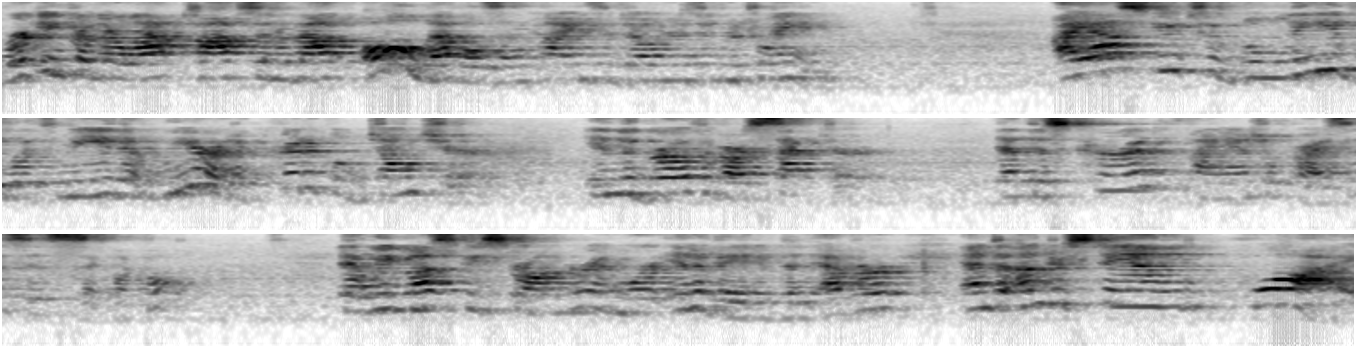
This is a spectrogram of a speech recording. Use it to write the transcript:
working from their laptops and about all levels and kinds of donors in between. I ask you to believe with me that we are at a critical juncture in the growth of our sector, that this current financial crisis is cyclical, that we must be stronger and more innovative than ever, and to understand why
